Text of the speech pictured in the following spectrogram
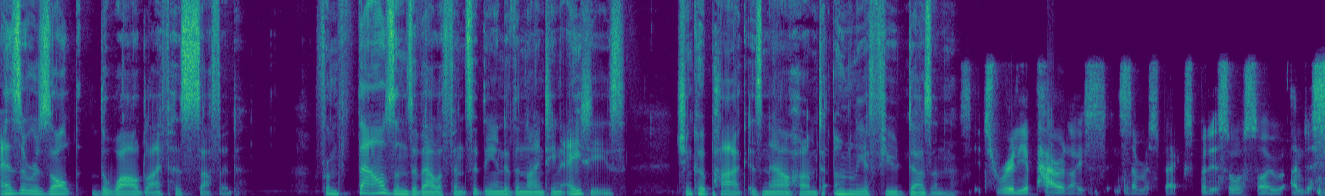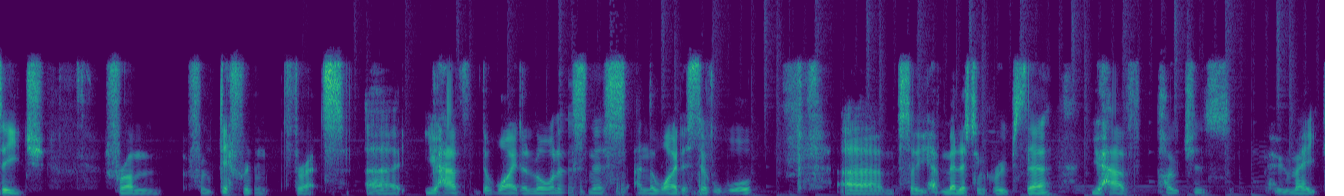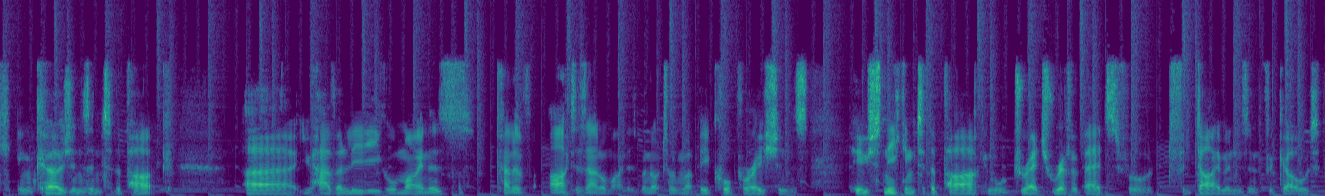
As a result, the wildlife has suffered. From thousands of elephants at the end of the 1980s, Chinko Park is now home to only a few dozen. It's really a paradise in some respects, but it's also under siege from from different threats. Uh, you have the wider lawlessness and the wider civil war. Um, so you have militant groups there. You have poachers who make incursions into the park. Uh, you have illegal miners, kind of artisanal miners. We're not talking about big corporations who sneak into the park and will dredge riverbeds for, for diamonds and for gold.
